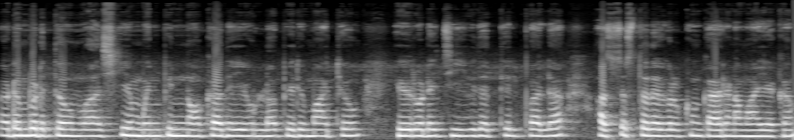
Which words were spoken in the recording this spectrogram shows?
കടുംപിടുത്തവും വാശിയും മുൻപിൻ നോക്കാതെയുള്ള പെരുമാറ്റവും ഇവരുടെ ജീവിതത്തിൽ പല അസ്വസ്ഥതകൾക്കും കാരണമായേക്കാം.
